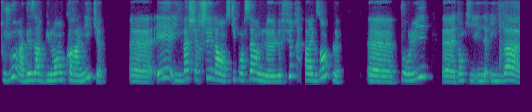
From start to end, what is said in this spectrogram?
toujours à des arguments coraniques euh, et il va chercher, là, en ce qui concerne le, le par exemple, euh, pour lui, euh, donc il, va,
